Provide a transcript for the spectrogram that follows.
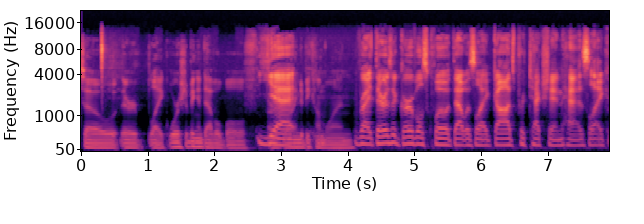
So they're like worshiping a devil wolf, Yeah. wanting to become one. Right, there is a Goebbels quote that was like God's protection has like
